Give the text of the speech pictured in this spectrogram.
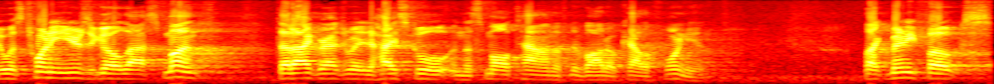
It was 20 years ago last month that I graduated high school in the small town of Novato, California. Like many folks,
